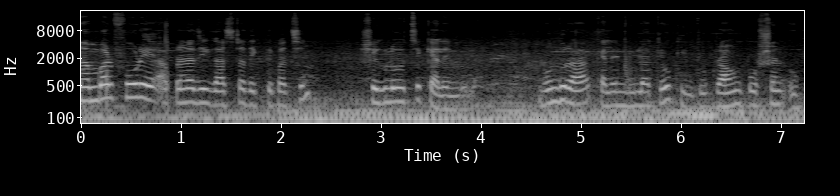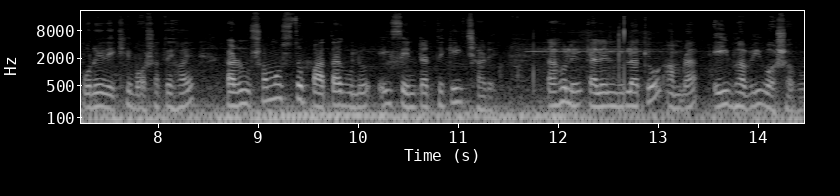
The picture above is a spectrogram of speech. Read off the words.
নাম্বার ফোরে আপনারা যে গাছটা দেখতে পাচ্ছেন, সেগুলো হচ্ছে ক্যালেন্ডুলা বন্ধুরা ক্যালেন্ডুলাকেও কিন্তু ক্রাউন পোর্শন উপরে রেখে বসাতে হয়, কারণ সমস্ত পাতাগুলো এই সেন্টার থেকেই ছাড়ে। তাহলে ক্যালেন্ডুলাকেও আমরা এইভাবেই বসাবো।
